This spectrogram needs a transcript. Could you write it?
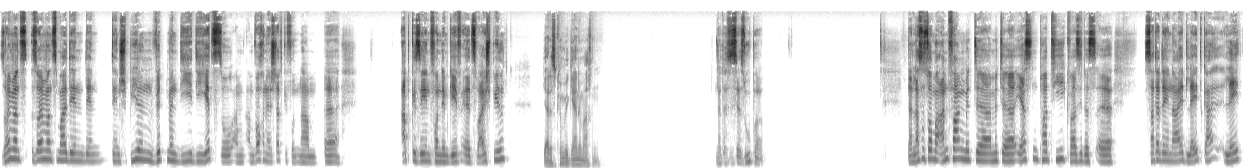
sollen wir uns, sollen wir uns mal den, den, den Spielen widmen, die, die jetzt so am, am Wochenende stattgefunden haben? Äh, abgesehen von dem GFL 2-Spiel? Ja, das können wir gerne machen. Na, das ist ja super. Dann lass uns doch mal anfangen mit der, mit der ersten Partie, quasi das äh, Saturday Night Late, Late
